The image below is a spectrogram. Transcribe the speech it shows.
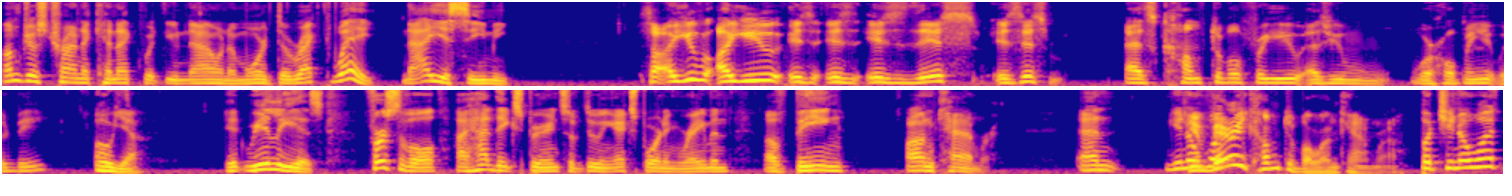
I'm just trying to connect with you now in a more direct way. Now you see me. So are you are you is is is this is this as comfortable for you as you were hoping it would be? Oh, yeah. It really is. First of all, I had the experience of doing Exporting Raymond, of being on camera. And you know You're what? very comfortable on camera. But you know what?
